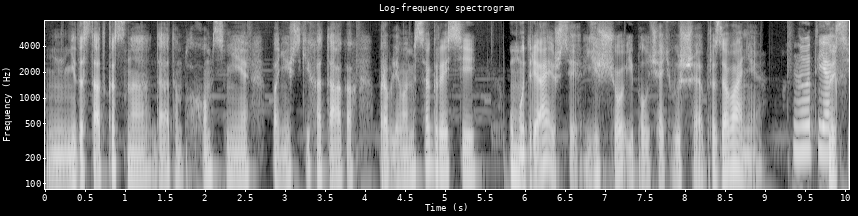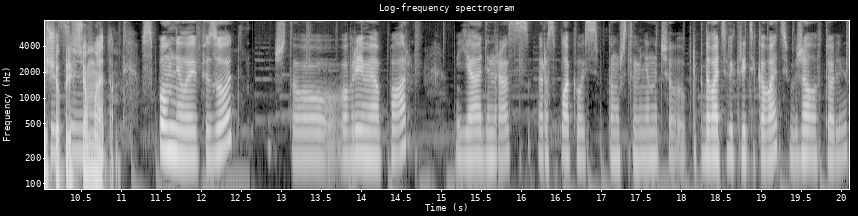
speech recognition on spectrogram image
недостатка сна, да, там плохом сне, панических атаках, проблемами с агрессией, умудряешься еще и получать высшее образование. Ну, вот я, То есть еще при кстати, всем этом. вспомнила эпизод, что во время пар я один раз расплакалась, потому что меня начал преподаватель критиковать, убежала в туалет,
